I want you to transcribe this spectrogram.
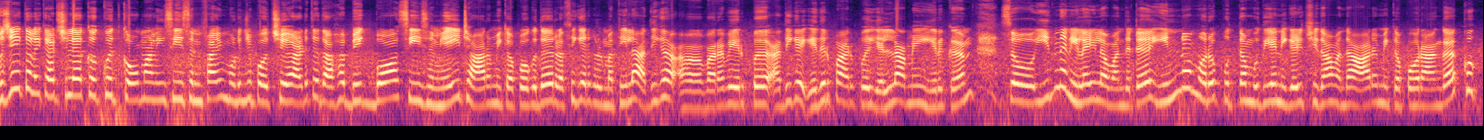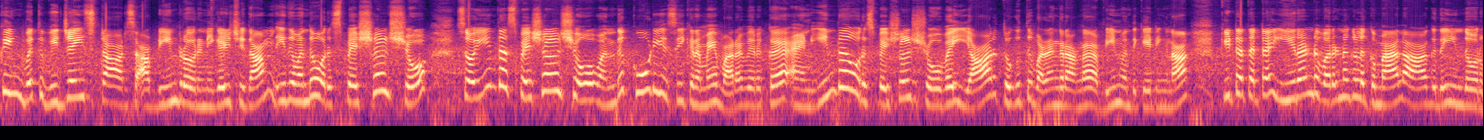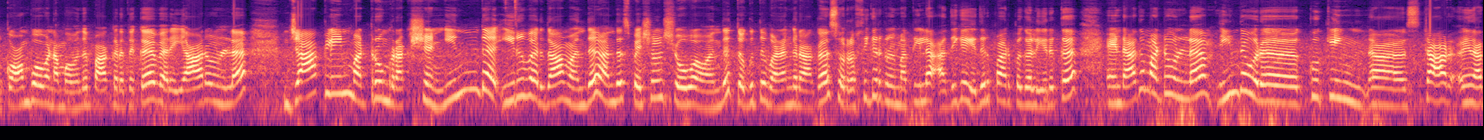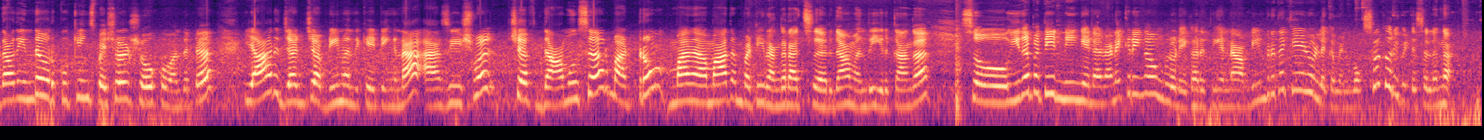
விஜய் தொலைக்காட்சியில் cook with Comali season five முடிஞ்சு போச்சு. அடுத்ததாக பிக் பாஸ் சீசன் எயிட் ஆரம்பிக்க போகுது. ரசிகர்கள் மத்தியில் அதிக வரவேற்பு அதிக எதிர்பார்ப்பு எல்லாமே இருக்குது ஸோ இந்த நிலையில் வந்துட்டு இன்னும் ஒரு புத்தம் புதிய நிகழ்ச்சி தான் வந்து ஆரம்பிக்க போகிறாங்க குக்கிங் வித் விஜய் ஸ்டார்ஸ் அப்படின்ற ஒரு நிகழ்ச்சி தான். இது வந்து ஒரு ஸ்பெஷல் ஷோ ஸோ இந்த ஸ்பெஷல் ஷோ வந்து கூடிய சீக்கிரமே வரவிருக்கு. அண்ட் இந்த ஒரு ஸ்பெஷல் ஷோவை யார் தொகுத்து வழங்குறாங்க அப்படின்னு வந்து கேட்டிங்கன்னா கிட்டத்தட்ட இரண்டு வருடங்களுக்கு மேலே ஆகுது இந்த ஒரு காம்போவை நம்ம வந்து பார்க்குறதுக்கு வேறு யாரும் இல்லை. ஜாக்லின் மற்றும் ரக்ஷன் இந்த இருவர் தான் வந்து அந்த ஸ்பெஷல் ஷோவை வந்து தொகுத்து வழங்குறாங்க. ஸோ ரசிகர்கள் மத்தியில் அதிக எதிர்பார்ப்புகள் இருக்குது அண்ட் அது மட்டும் இல்லை இந்த ஒரு குக்கிங் ஸ்டார் அதாவது இந்த ஒரு குக்கிங் ஸ்பெஷல் ஷோக்கு வந்துட்டு யார் ஜட்ஜ் அப்படின்னு வந்து கேட்டிங்கன்னா as usual chef Damu sir மற்றும் ம மாதம்பட்டி ரங்கராஜ் சார் தான் வந்து இருக்காங்க. ஸோ இதை பற்றி நீங்கள் என்ன நினைக்கிறீங்க? உங்களுடைய கருத்து என்ன அப்படின்றத கீழே உள்ள கமெண்ட் பாக்ஸில் குறிப்பிட்டு சொல்லுங்கள்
